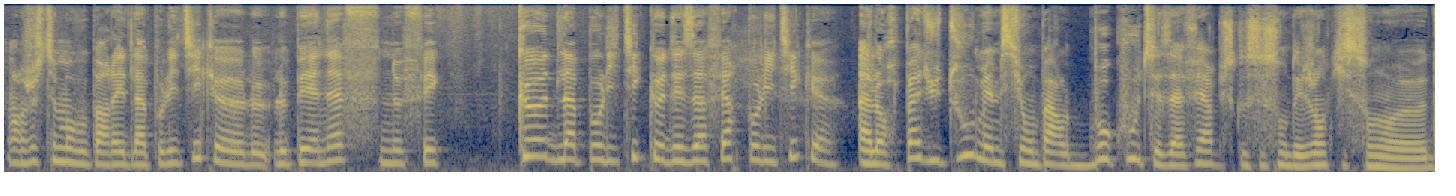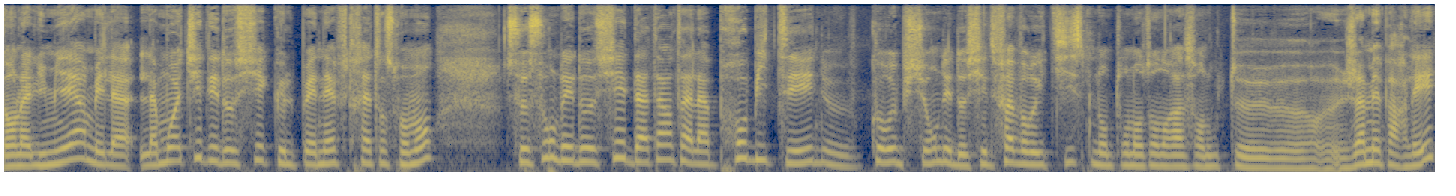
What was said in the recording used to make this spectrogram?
Alors justement, vous parlez de la politique. euh, Le, PNF ne fait que de la politique, que des affaires politiques? Alors pas du tout, même si on parle beaucoup de ces affaires, puisque ce sont des gens qui sont euh, dans la lumière, mais la, moitié des dossiers que le PNF traite en ce moment, ce sont des dossiers d'atteinte à la probité, de corruption, des dossiers de favoritisme dont on n'entendra sans doute euh, jamais parler.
